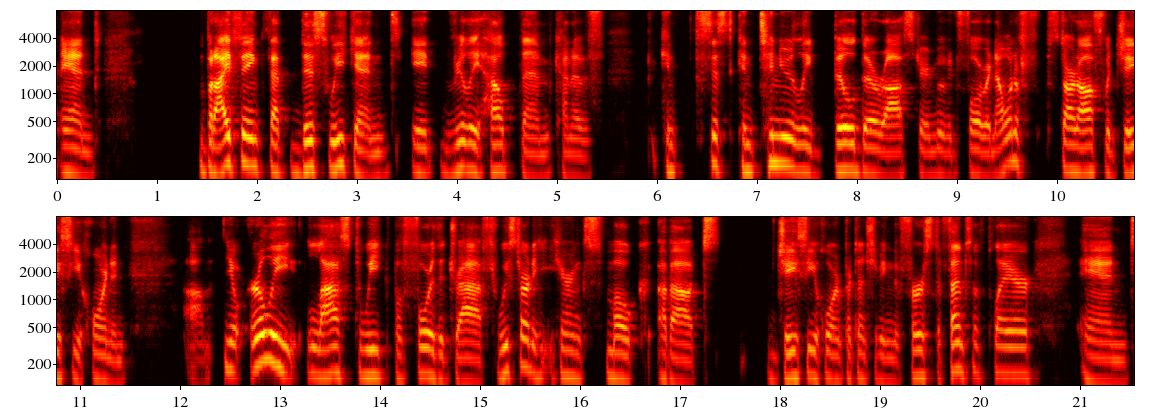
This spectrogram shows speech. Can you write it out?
and but I think that this weekend it really helped them kind of consist continually build their roster and moving forward. And I want to f- start off with Jaycee Horn. And um, you know early last week before the draft, we started hearing smoke about Jaycee Horn potentially being the first defensive player, and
